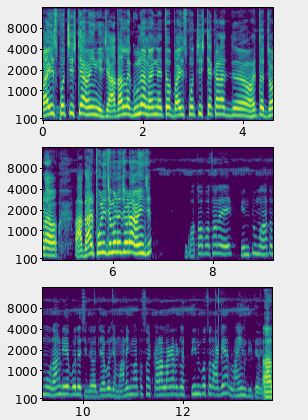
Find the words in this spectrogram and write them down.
বাইশ পঁচিশটা হয়ে গেছে। আধার গুণা নাই নাই তো বাইশ পঁচিশটা কাড়া আহ, হয়তো জোড়া আধার পড়েছে মানে জোড়া হয়েছে। গত বছরে পিন্টু মাহাতো মোরাং দিয়ে বলেছিল যে বলছে মানিক মাহাতোর সঙ্গে কাড়া লাগাতে গেলে তিন বছর আগে লাইন দিতে হয়। আর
